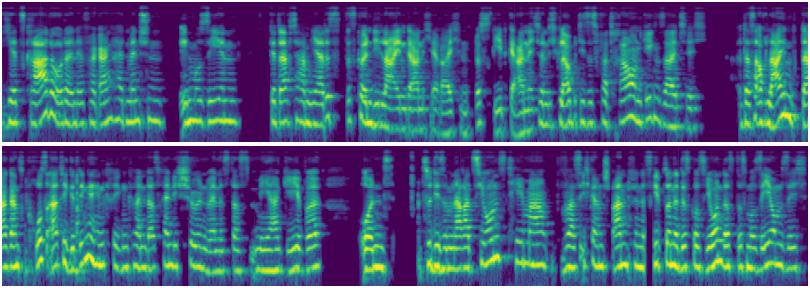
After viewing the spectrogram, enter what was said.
jetzt gerade oder in der Vergangenheit Menschen in Museen gedacht haben, ja, das, das können die Laien gar nicht erreichen. Das geht gar nicht. Und ich glaube, dieses Vertrauen gegenseitig, dass auch Laien da ganz großartige Dinge hinkriegen können, das fände ich schön, wenn es das mehr gäbe. Und zu diesem Narrationsthema, was ich ganz spannend finde, es gibt so eine Diskussion, dass das Museum sich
